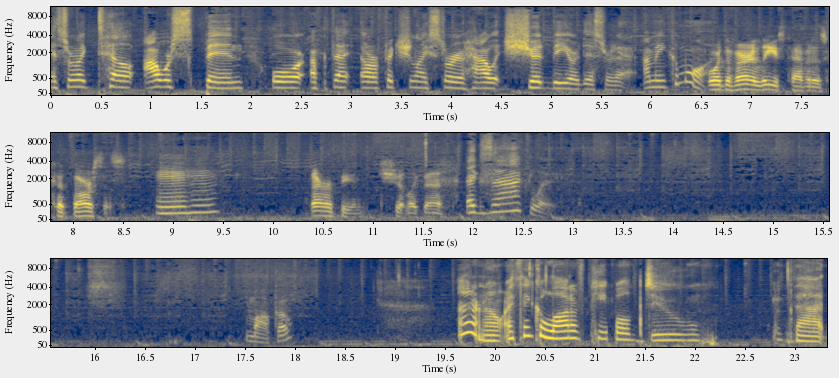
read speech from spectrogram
and sort of like tell our spin or a fa- or a fictionalized story of how it should be or this or that. I mean, come on. Or at the very least, have it as catharsis, mm-hmm. therapy, and shit like that. Exactly. Mako. I don't know. I think a lot of people do that,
